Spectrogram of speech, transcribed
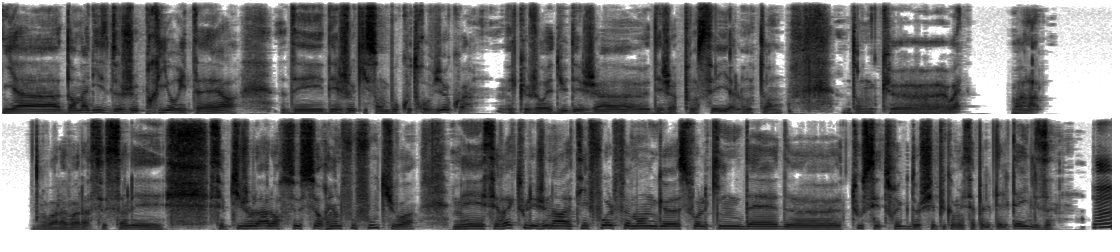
Il y a dans ma liste de jeux prioritaires des, des jeux qui sont beaucoup trop vieux, quoi, et que j'aurais dû déjà, déjà poncer il y a longtemps. Donc, ouais, voilà. Voilà, voilà, c'est ça les ces petits jeux-là. Alors c'est rien de foufou, tu vois, mais c'est vrai que tous les jeux narratifs, Wolf Among Us, Walking Dead, euh, tous ces trucs de je sais plus comment ils s'appellent, Telltales. Hmm?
